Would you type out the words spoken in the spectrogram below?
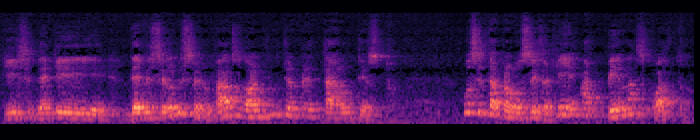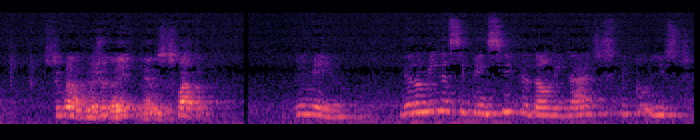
que, que devem ser observados na hora de interpretar o texto. Vou citar para vocês aqui apenas quatro. Silvana, me ajuda aí, lendo esses quatro? Primeiro, denomina-se princípio da unidade escriturística.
